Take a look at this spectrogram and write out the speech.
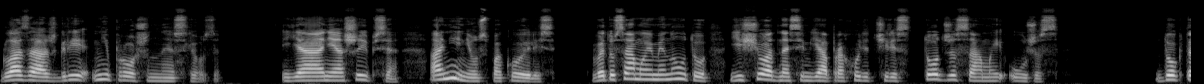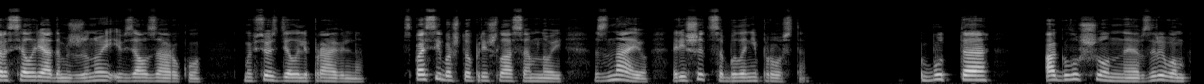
Глаза ожгли непрошенные слезы. Я не ошибся, они не успокоились. В эту самую минуту еще одна семья проходит через тот же самый ужас. Доктор сел рядом с женой и взял за руку. Мы все сделали правильно. Спасибо, что пришла со мной. Знаю, решиться было непросто. Будто оглушенная взрывом,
